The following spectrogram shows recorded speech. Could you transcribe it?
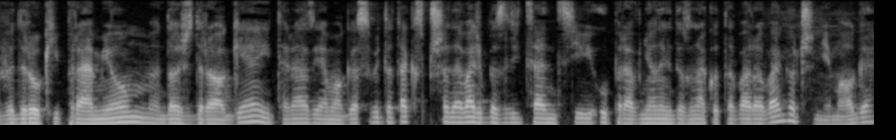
wydruki premium, dość drogie i teraz ja mogę sobie to tak sprzedawać bez licencji uprawnionych do znaku towarowego, czy nie mogę?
